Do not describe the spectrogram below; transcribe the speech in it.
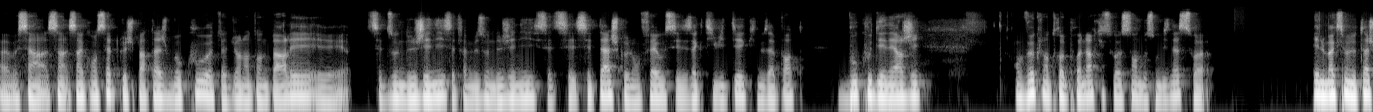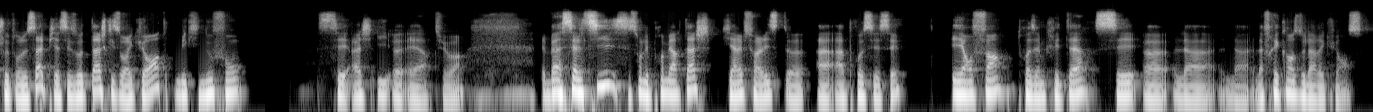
Euh, c'est un, concept que je partage beaucoup, tu as dû en entendre parler, et cette zone de génie, cette fameuse zone de génie, ces tâches que l'on fait ou ces activités qui nous apportent beaucoup d'énergie. On veut que l'entrepreneur qui soit au centre de son business soit ait le maximum de tâches autour de ça, et puis il y a ces autres tâches qui sont récurrentes, mais qui nous font C-H-I-E-R, tu vois. Et ben, celles-ci, ce sont les premières tâches qui arrivent sur la liste euh, à, processer. Et enfin, troisième critère, c'est euh, la, fréquence de la récurrence.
